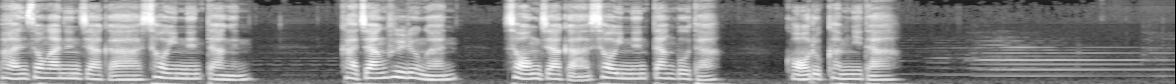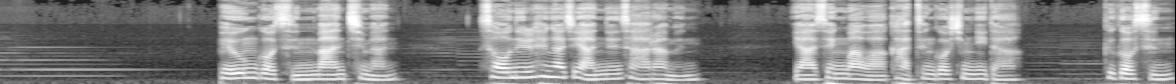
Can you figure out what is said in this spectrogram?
반성하는 자가 서 있는 땅은 가장 훌륭한 성자가 서 있는 땅보다 거룩합니다. 배운 것은 많지만 선을 행하지 않는 사람은 야생마와 같은 것입니다. 그것은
